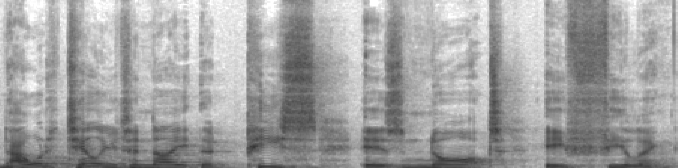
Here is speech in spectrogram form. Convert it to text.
Now, I want to tell you tonight that peace is not a feeling.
